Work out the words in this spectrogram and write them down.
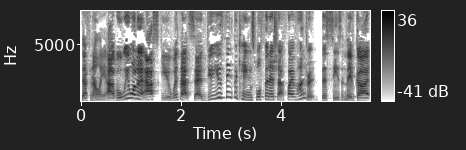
Definitely. Uh, but we want to ask you, with that said, do you think the Kings will finish at 500 this season? They've got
